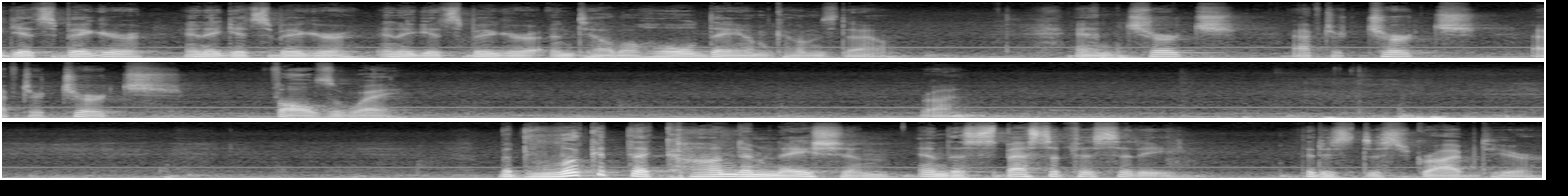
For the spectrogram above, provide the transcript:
it gets bigger and it gets bigger and it gets bigger until the whole dam comes down. And church after church after church falls away. Right? But look at the condemnation and the specificity that is described here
